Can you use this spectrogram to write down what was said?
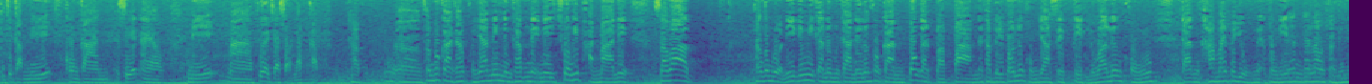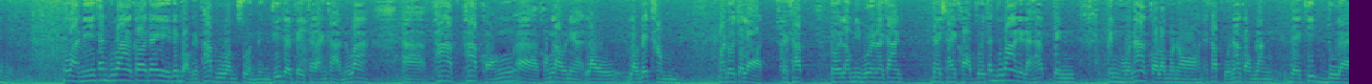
กิจกรรมนี้โครงการ CSL นี้มาเพื่อจะสอดรับครับครับท่านผู้การครับขออนุญาตนิดนึงครับในในช่วงที่ผ่านมานี่ทราบว่า ทางตำรวจนี่ได้มีการดำเนินการในเรื่องของการป้องกันปราบปรามนะครับโดยเฉพาะเรื่องของยาเสพติด หรือว่าเรื่องของการค้าไม้พยุงเนี่ยตรงนี้ท่านท่านเล่าให้ฟังนิดหนึ่งเลยเมื่อวานนี้ท่านผู้ว่าก็ได้ได้บอกในภาพรวมส่วนหนึ่งที่จะไปแถลงข่าวนะว่าภาพภาพของอของเราเนี่ยเราเราได้ทำมาโดยตลอดนะครับ โดยเรามีบูรณาการในชายขอบโดยท่านผู้ว่านี่แหละครับเป็นเป็นหัวหน้ากรมนนะครับหัวหน้ากองกำลังในที่ดูแล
